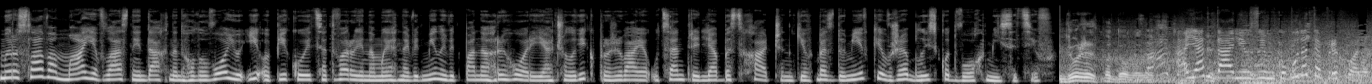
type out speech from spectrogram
Мирослава має власний дах над головою і опікується тваринами. На відміну від пана Григорія, чоловік проживає у центрі для безхатченків без домівки вже близько двох місяців. Дуже сподобалось. А як далі взимку будете приходити?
